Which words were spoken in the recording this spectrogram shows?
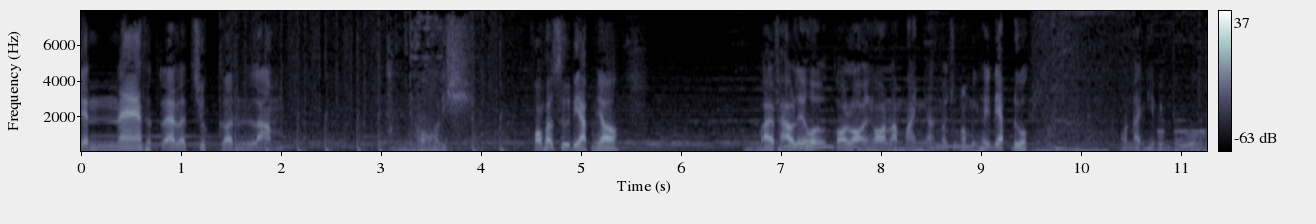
senna thật ra là chưa cần lắm. Bỏ đi. Phong pháp sư đẹp nhờ. Bài pháo lễ hội có lõi ngon lắm anh à. Nói chung là mình thấy đẹp được. Còn đánh thì bình thường.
